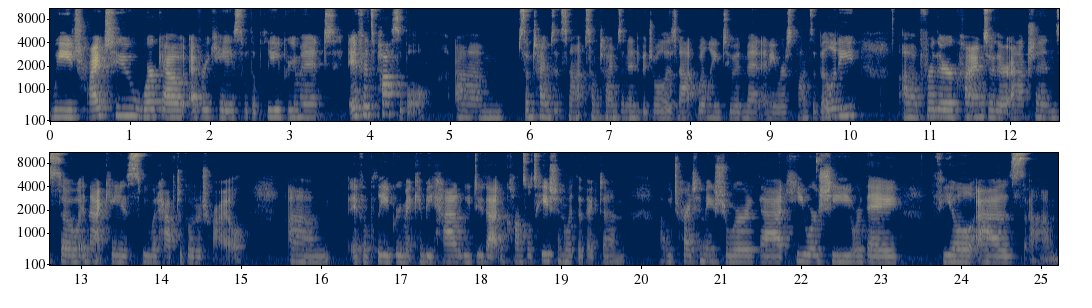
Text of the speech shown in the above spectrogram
we try to work out every case with a plea agreement if it's possible. Um, sometimes it's not. Sometimes an individual is not willing to admit any responsibility uh, for their crimes or their actions. So, in that case, we would have to go to trial. Um, if a plea agreement can be had, we do that in consultation with the victim. Uh, we try to make sure that he or she or they feel as um,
